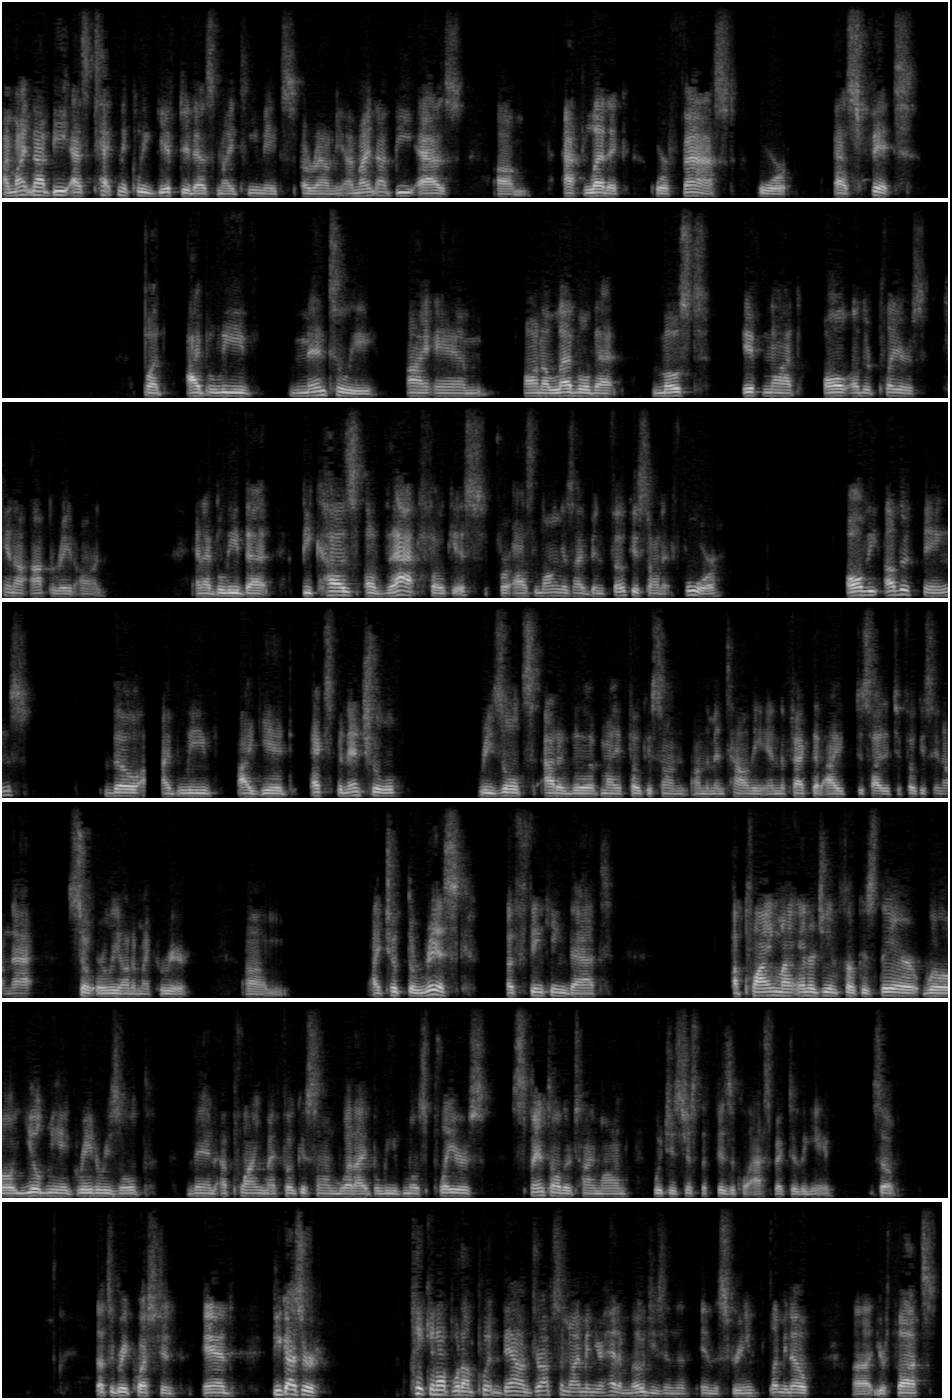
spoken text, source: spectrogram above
I might not be as technically gifted as my teammates around me. I might not be as um, athletic or fast or as fit. But I believe mentally I am on a level that most, if not all other players cannot operate on. And I believe that because of that focus, for as long as I've been focused on it for, all the other things, though I believe I get exponential results out of the my focus on on the mentality and the fact that I decided to focus in on that so early on in my career. Um, I took the risk of thinking that applying my energy and focus there will yield me a greater result than applying my focus on what I believe most players spent all their time on, which is just the physical aspect of the game. So that's a great question. And if you guys are picking up what I'm putting down, drop some I'm in your head emojis in the in the screen. Let me know uh, your thoughts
